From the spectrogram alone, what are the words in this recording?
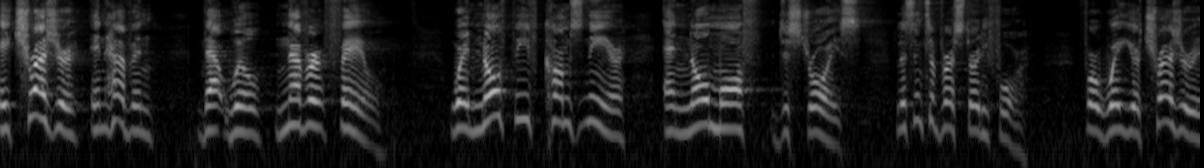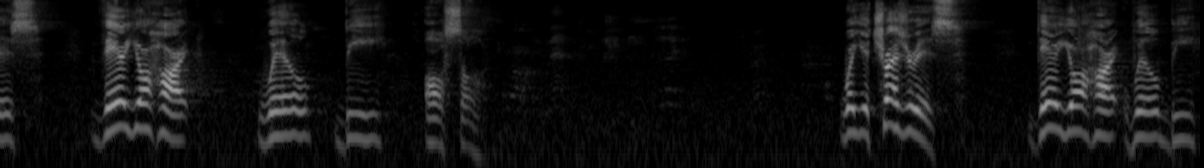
A treasure in heaven that will never fail where no thief comes near and no moth destroys. Listen to verse 34. For where your treasure is, there your heart will be also. Where your treasure is, there your heart will be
